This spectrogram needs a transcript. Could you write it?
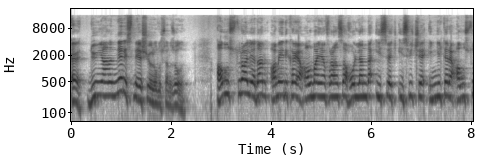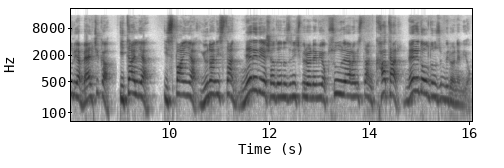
Evet, dünyanın neresinde yaşıyor olursanız olun. Avustralya'dan Amerika'ya, Almanya, Fransa, Hollanda, İsveç, İsviçre, İngiltere, Avusturya, Belçika, İtalya, İspanya, Yunanistan, nerede yaşadığınızın hiçbir önemi yok. Suudi Arabistan, Katar, nerede olduğunuzun bir önemi yok.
